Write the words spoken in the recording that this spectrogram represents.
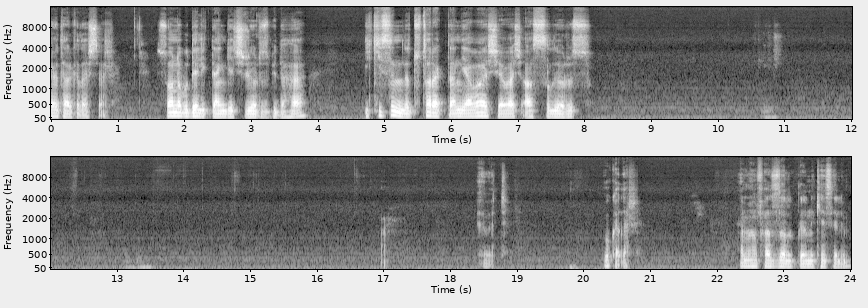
Evet arkadaşlar. Sonra bu delikten geçiriyoruz bir daha. İkisini de tutaraktan yavaş yavaş asılıyoruz. Evet. Bu kadar. Hemen fazlalıklarını keselim.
